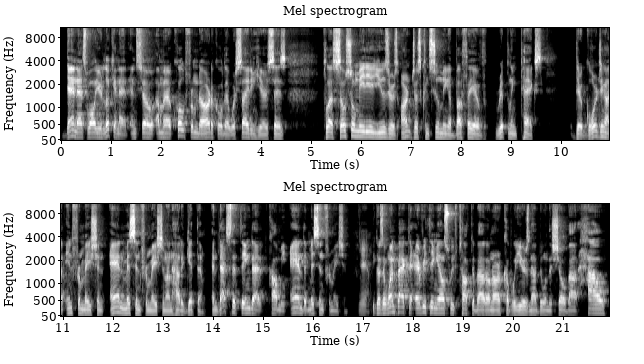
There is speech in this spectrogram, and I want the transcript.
then that's all you're looking at and so i'm going to quote from the article that we're citing here it says Plus, social media users aren't just consuming a buffet of rippling pecs, they're gorging on information and misinformation on how to get them. And that's the thing that caught me and the misinformation. Yeah. Because it went back to everything else we've talked about on our couple years now doing the show about how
